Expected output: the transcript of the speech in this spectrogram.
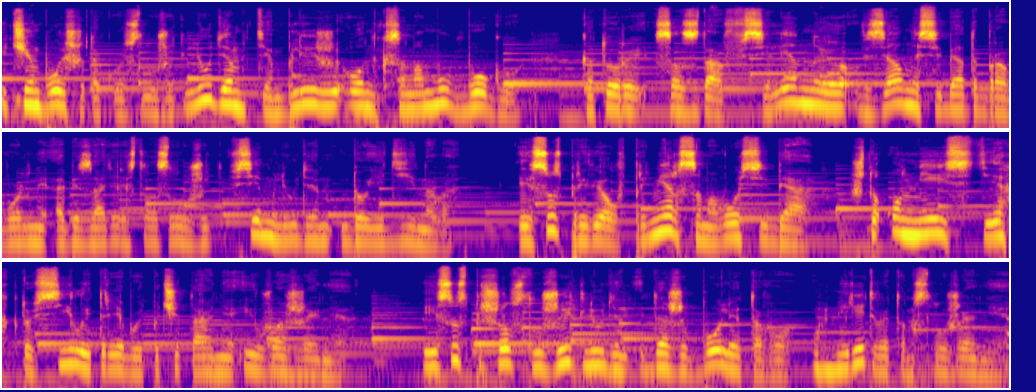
И чем больше такой служит людям, тем ближе он к самому Богу, который, создав Вселенную, взял на себя добровольные обязательства служить всем людям до единого. Иисус привел в пример самого себя, что Он не из тех, кто силой требует почитания и уважения. Иисус пришел служить людям и даже более того, умереть в этом служении.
